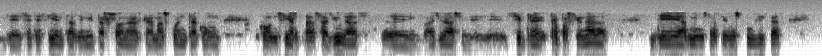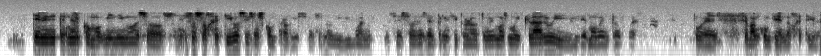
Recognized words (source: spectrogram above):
de 700, de 1000 personas, que además cuenta con, con ciertas ayudas, eh, ayudas eh, siempre proporcionadas de administraciones públicas, debe de tener como mínimo esos, esos objetivos y esos compromisos. Y bueno, pues eso desde el principio lo tuvimos muy claro y de momento pues pues se van cumpliendo objetivos.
